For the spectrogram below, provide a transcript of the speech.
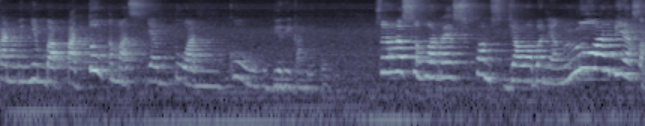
akan menyembah patung emas yang Tuanku dirikan itu. Saudara, sebuah respons jawaban yang luar biasa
